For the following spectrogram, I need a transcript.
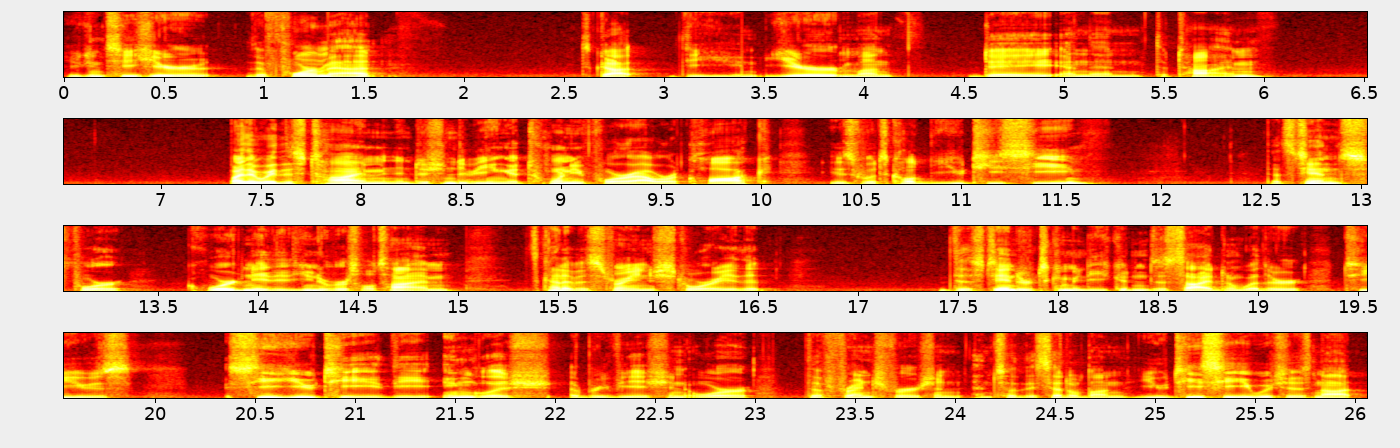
You can see here the format it's got the year, month, day, and then the time. By the way, this time, in addition to being a 24-hour clock, is what's called UTC. That stands for Coordinated Universal Time. It's kind of a strange story that the standards committee couldn't decide on whether to use CUT, the English abbreviation, or the French version, and so they settled on UTC, which is not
